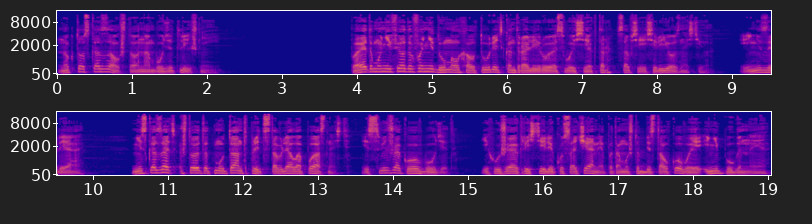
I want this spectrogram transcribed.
но кто сказал, что она будет лишней? Поэтому Нефедов и не думал халтурить, контролируя свой сектор со всей серьезностью. И не зря. Не сказать, что этот мутант представлял опасность. Из свежаков будет. Их уже окрестили кусачами, потому что бестолковые и непуганные.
